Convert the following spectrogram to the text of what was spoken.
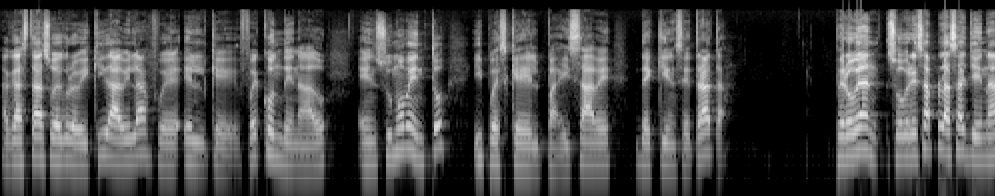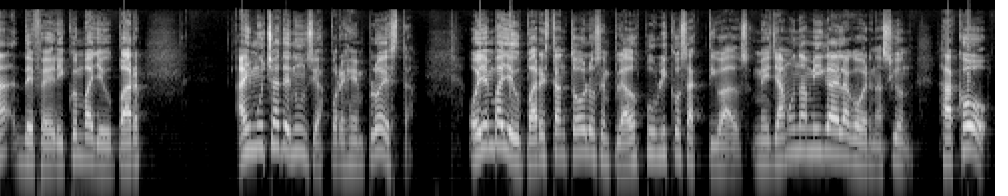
Acá está suegro Vicky Dávila, fue el que fue condenado en su momento y pues que el país sabe de quién se trata. Pero vean, sobre esa plaza llena de Federico en Valledupar hay muchas denuncias, por ejemplo esta. Hoy en Valledupar están todos los empleados públicos activados. Me llama una amiga de la gobernación. Jacobo,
